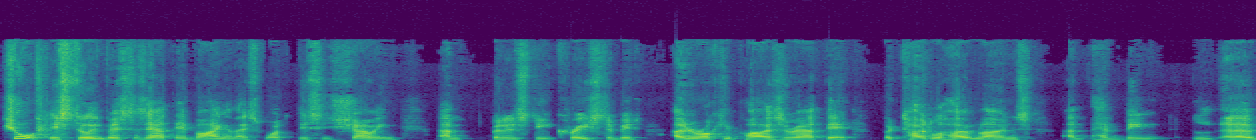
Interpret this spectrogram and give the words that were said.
Sure, there's still investors out there buying, and that's what this is showing, um, but it's decreased a bit. Owner occupiers are out there, but total home loans um, have been uh,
